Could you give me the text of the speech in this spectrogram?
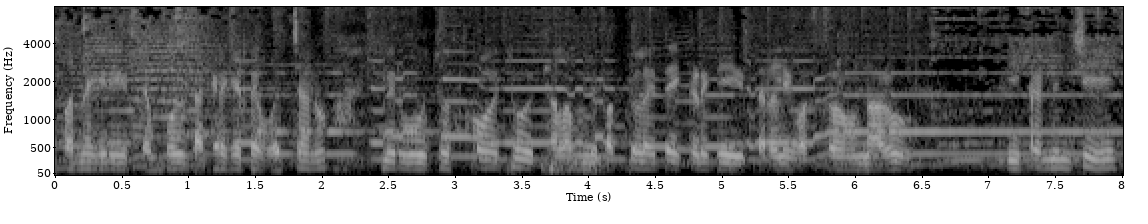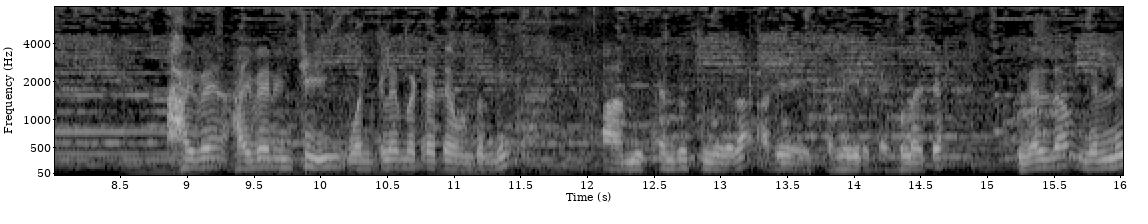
స్వర్ణగిరి టెంపుల్ దగ్గరకైతే వచ్చాను. మీరు చూసుకోవచ్చు చాలామంది భక్తులు అయితే ఇక్కడికి తరలి వస్తూ ఉన్నారు. ఇక్కడ నుంచి హైవే హైవే నుంచి వన్ కిలోమీటర్ అయితే ఉంటుంది. మీకు కనిపిస్తుంది కదా అదే స్వర్ణగిరి టెంపుల్ అయితే. వెళ్దాం వెళ్ళి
